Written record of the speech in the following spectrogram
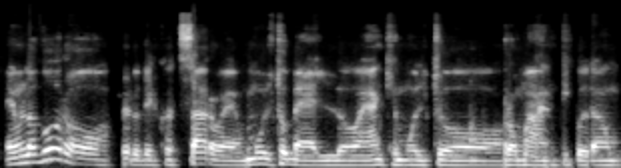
È un lavoro, quello del cozzaro, è molto bello, è anche molto romantico da, un,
